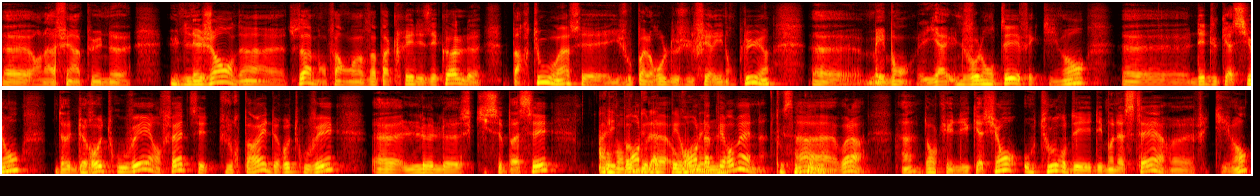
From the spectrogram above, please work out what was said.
On a fait un peu une, une légende, hein, tout ça, mais enfin, on va pas créer des écoles partout. Hein, c'est, il joue pas le rôle de Jules Ferry non plus. Hein. Euh, mais bon, il y a une volonté effectivement euh, d'éducation, de, de retrouver, en fait, c'est toujours pareil, de retrouver euh, le, le, ce qui se passait à l'époque de la de la. Péromène. Tout simplement. Hein, voilà. Hein, donc une éducation autour des, des monastères, euh, effectivement.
